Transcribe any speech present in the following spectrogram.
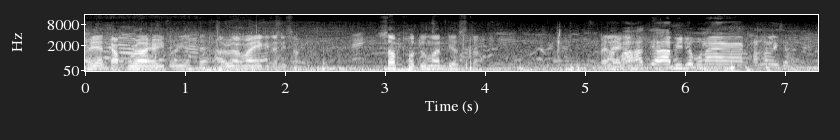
অঁ ইয়াত কাপোৰৰ হেৰি কৰি আছে আৰু আমাৰ এইকেইজনী চাওক চব ফটো মাত ব্যস্ত। বেলেগ। ভিডিঅ' বনাই ঠাণ্ডা লাগিছে মোৰ।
